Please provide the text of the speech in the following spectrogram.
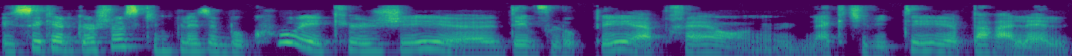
Et c'est quelque chose qui me plaisait beaucoup et que j'ai développé après en une activité parallèle.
